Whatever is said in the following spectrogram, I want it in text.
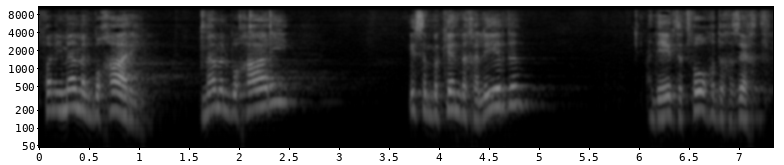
van imam al-Bukhari. Imam al-Bukhari is een bekende geleerde en die heeft het volgende gezegd.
